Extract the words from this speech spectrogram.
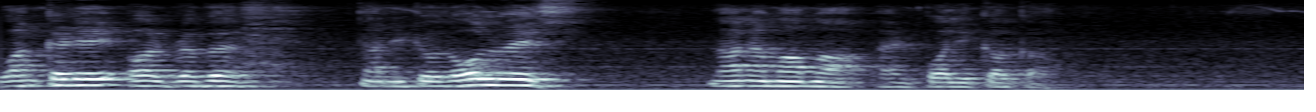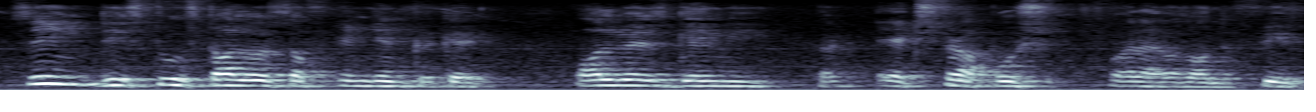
Wankhede or Brabourne, and it was always Nana Mama and Polly Kaka. Seeing these two stalwarts of Indian cricket always gave me that extra push while I was on the field.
